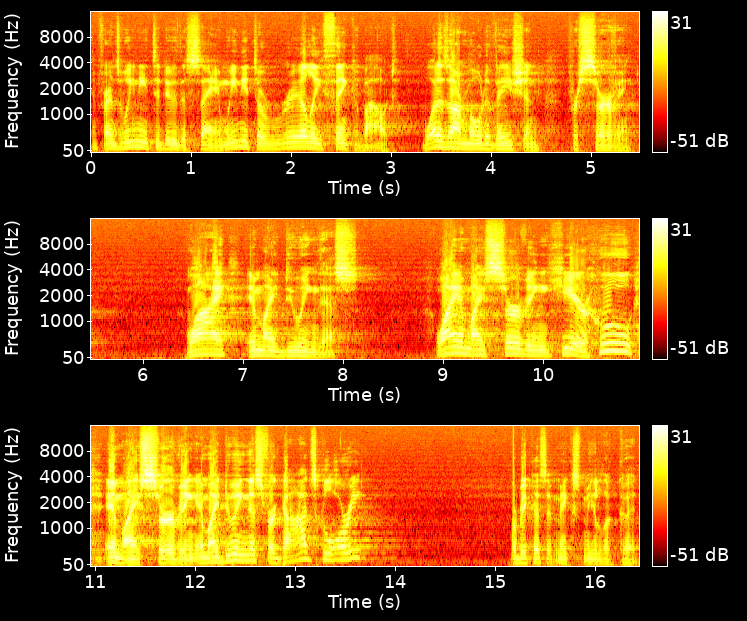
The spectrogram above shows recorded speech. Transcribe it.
And friends, we need to do the same. We need to really think about what is our motivation for serving? Why am I doing this? Why am I serving here? Who am I serving? Am I doing this for God's glory or because it makes me look good.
